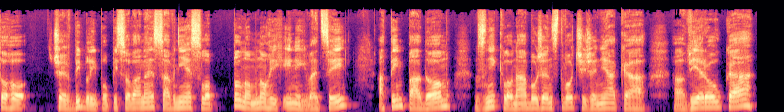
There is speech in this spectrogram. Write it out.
toho čo je v Biblii popisované, sa vnieslo plno mnohých iných vecí a tým pádom vzniklo náboženstvo, čiže nejaká vierovka,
